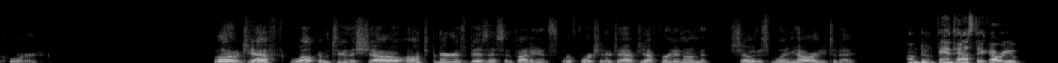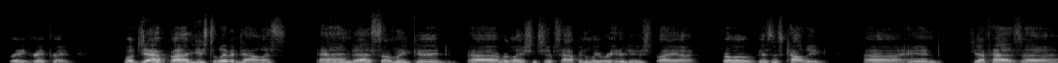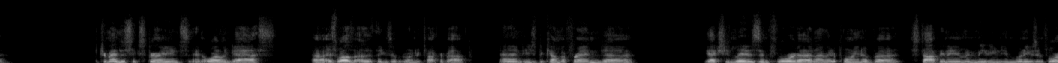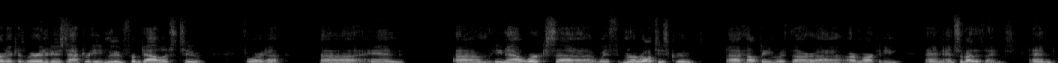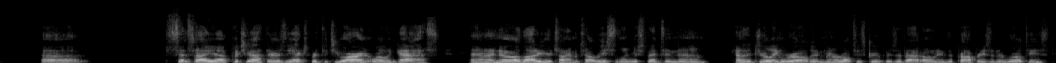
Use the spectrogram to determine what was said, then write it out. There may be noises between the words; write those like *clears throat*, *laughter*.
record. Hello, Jeff. Welcome to the show, Entrepreneurs, Business, and Finance. We're fortunate to have Jeff Vernon on the show this morning. How are you today? I'm doing fantastic. How are you? Great, great, great. Well, Jeff uh, used to live in Dallas, and as so many good uh, relationships happen, we were introduced by a fellow business colleague, uh, and Jeff has uh, tremendous experience in oil and gas, uh, as well as other things that we're going to talk about. And he's become a friend. Uh, he actually lives in Florida, and I made a point of uh, stopping him and meeting him when he was in Florida because we were introduced after he'd moved from Dallas to Florida. Uh, and um, he now works uh, with Mineral Royalties Group, uh, helping with our our marketing and and some other things. And since I uh, put you out there as the expert that you are in oil and gas, and I know a lot of your time until recently was spent in um, kind of the drilling world, and Mineral Royalties Group is about owning the properties and the royalties.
